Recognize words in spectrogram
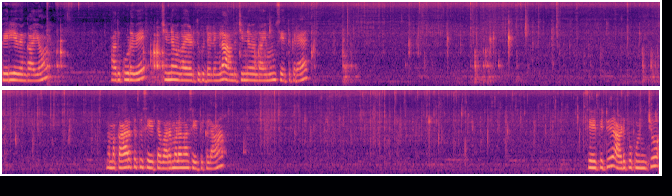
பெரிய வெங்காயம் அது கூடவே சின்ன வெங்காயம் எடுத்துக்கிட்டேன் இல்லைங்களா? அந்த சின்ன வெங்காயமும் சேர்த்துக்கிறேன். நம்ம காரத்துக்கு சேர்த்த வரமிளகா சேர்த்துக்கலாம். சேர்த்துட்டு அடுப்பை கொஞ்சம்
